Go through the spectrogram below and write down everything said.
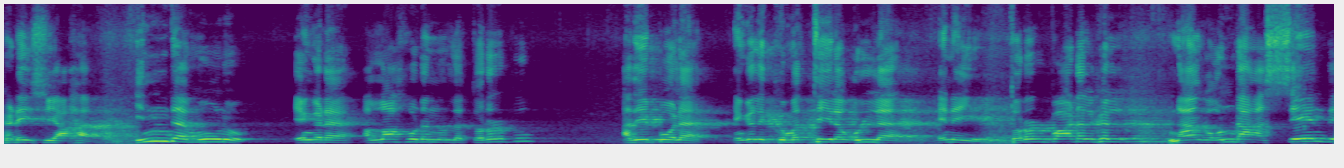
கடைசியாக இந்த மூணு எங்கட அல்லாஹுடன் உள்ள தொடர்பு அதே போல எங்களுக்கு மத்தியில உள்ள என்னை தொடர்பாடல்கள் நாங்க ஒன்றாக சேர்ந்து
